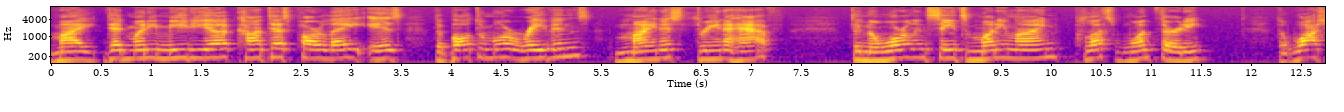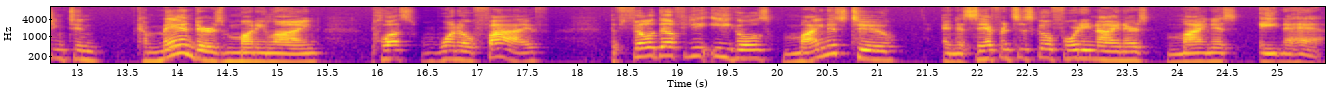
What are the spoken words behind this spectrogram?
my Dead Money Media contest parlay is the Baltimore Ravens minus three and a half, the New Orleans Saints money line plus 130, the Washington Commanders money line plus 105, the Philadelphia Eagles minus 2, and the San Francisco 49ers minus 8.5.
